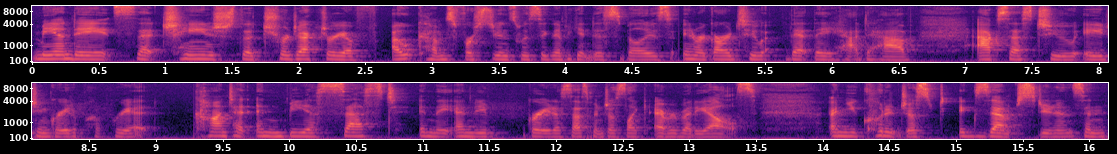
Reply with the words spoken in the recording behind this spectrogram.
mandates that changed the trajectory of outcomes for students with significant disabilities in regard to that they had to have access to age and grade appropriate content and be assessed in the end of grade assessment just like everybody else. And you couldn't just exempt students and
